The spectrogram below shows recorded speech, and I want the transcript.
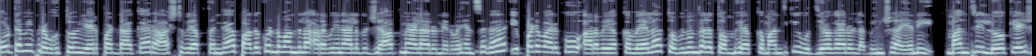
కూటమి ప్రభుత్వం ఏర్పడ్డాక రాష్ట్ర వ్యాప్తంగా పదకొండు వందల అరవై నాలుగు జాబ్ మేళాలు నిర్వహించగా ఇప్పటి వరకు అరవై ఒక్క వేల తొమ్మిది వందల తొంభై ఒక్క మందికి ఉద్యోగాలు లభించాయని మంత్రి లోకేష్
